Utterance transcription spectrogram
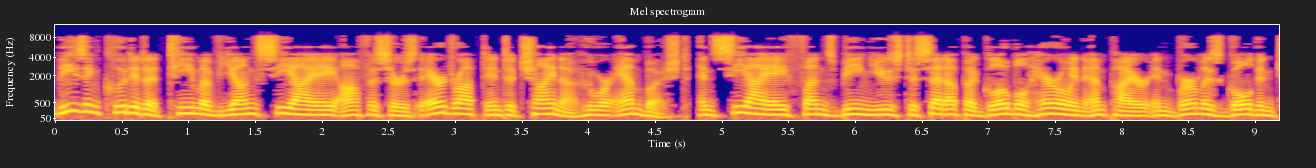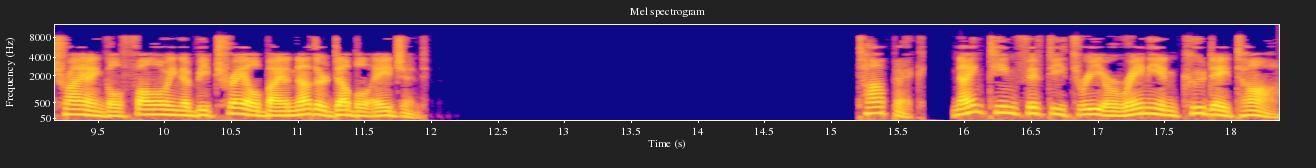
These included a team of young CIA officers airdropped into China who were ambushed, and CIA funds being used to set up a global heroin empire in Burma's Golden Triangle following a betrayal by another double agent. 1953 Iranian coup d'état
